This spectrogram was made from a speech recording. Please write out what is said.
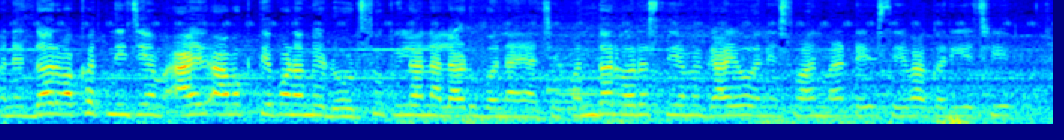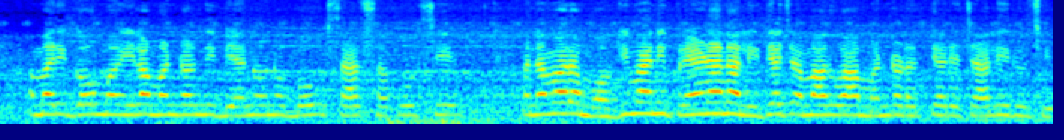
અને દર વખતની જેમ આ વખતે પણ અમે દોઢસો કિલોના લાડુ બનાવ્યા છે. પંદર વર્ષથી અમે ગાયો અને શ્વાન માટે સેવા કરીએ છીએ. અમારી ગૌ મહિલા મંડળની બહેનોનો બહુ સાથ સપોર્ટ છે. અને અમારા મોઘીમાની પ્રેરણાના લીધે જ અમારું આ મંડળ અત્યારે ચાલી રહ્યું છે.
